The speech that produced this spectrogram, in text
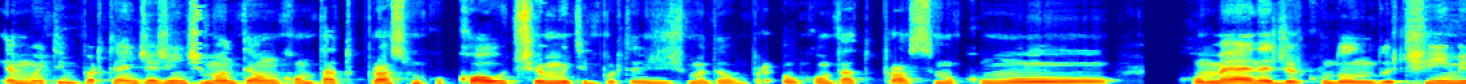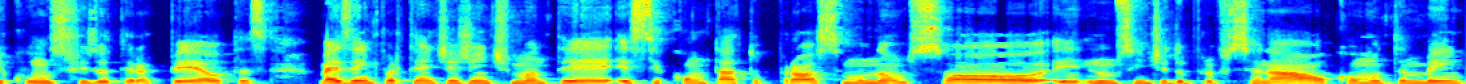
é muito importante a gente manter um contato próximo com o coach, é muito importante a gente manter um, um contato próximo com o com o manager, com o dono do time, com os fisioterapeutas, mas é importante a gente manter esse contato próximo, não só no sentido profissional, como também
